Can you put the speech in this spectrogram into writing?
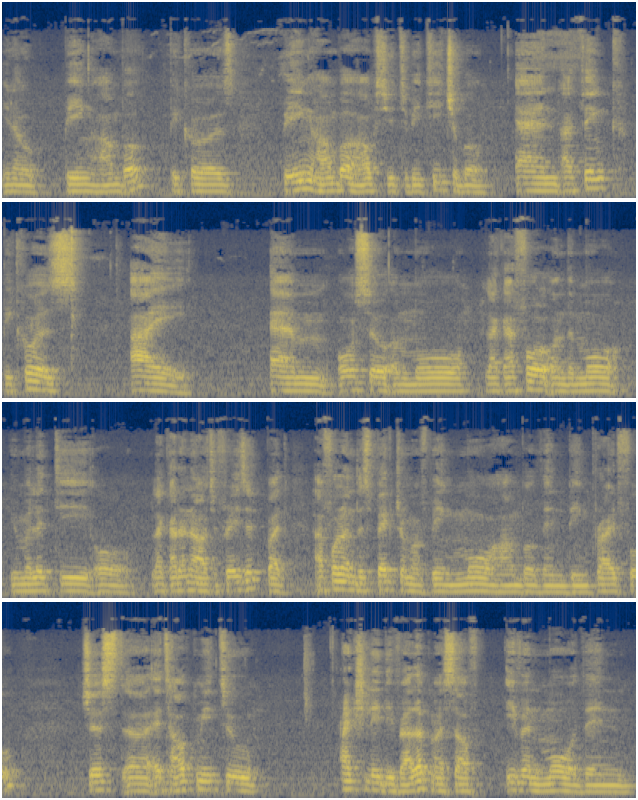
you know, being humble because being humble helps you to be teachable. And I think because I am also a more like I fall on the more humility or like I don't know how to phrase it, but I fall on the spectrum of being more humble than being prideful. Just uh, it helped me to actually develop myself even more than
